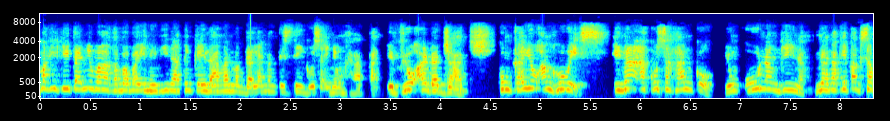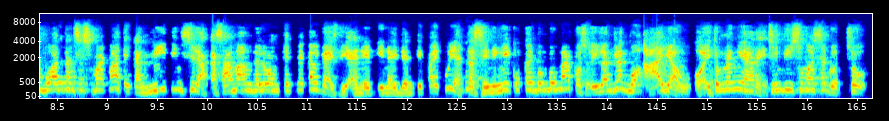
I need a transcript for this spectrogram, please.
Makikita niyo mga kababayan, hindi natin kailangan magdala ng testigo sa inyong harapan. If you are the judge, kung kayo ang huwis, inaakusahan ko yung unang ginang na nakipagsabuatan sa Smartmatic, nag-meeting sila kasama ang dalawang technical guys, di in-identify ko yan. Tapos hiningi ko kay Bongbong Marcos, o ilaglag mo, ayaw. O itong nangyari, hindi sumasagot. So,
